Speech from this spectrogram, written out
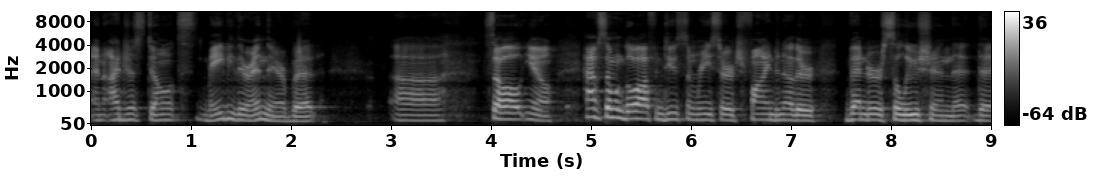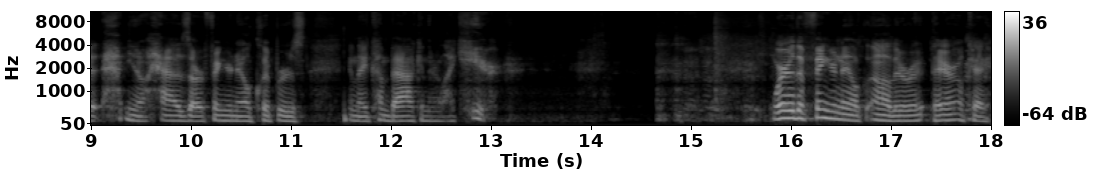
and I just don't. Maybe they're in there, but uh, so you know, have someone go off and do some research, find another vendor solution that that you know has our fingernail clippers, and they come back and they're like, here. Where are the fingernail? Oh, they're right there. Okay.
